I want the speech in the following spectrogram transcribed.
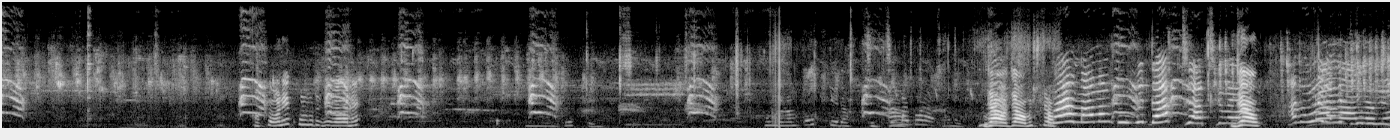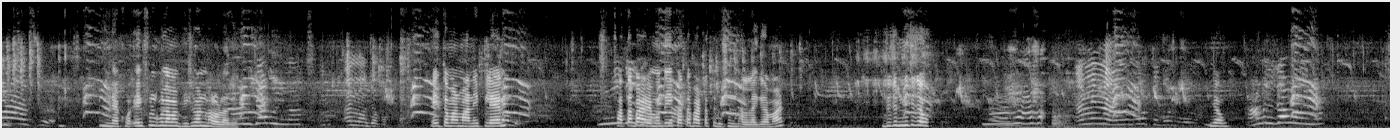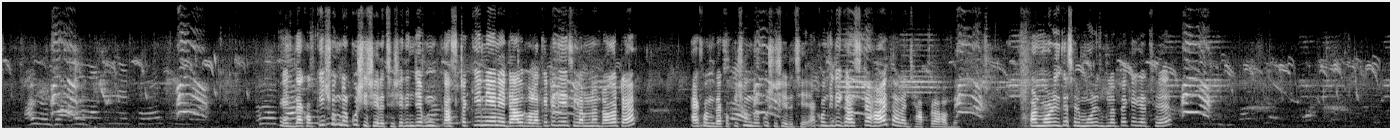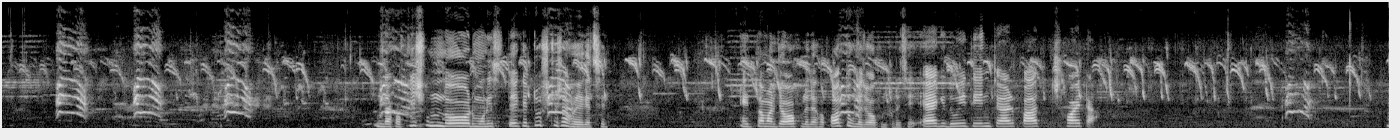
অনেক ফুল উঠেছে বাগানে। যাও যাও মিষ্টি যাও। যাও। দেখো, এই ফুলগুলো আমার ভীষণ ভালো লাগে। এই তো আমার মানি প্ল্যান। পাতা বাহারের মধ্যে এই পাতা বাহারটা তো ভীষণ ভালো লাগে আমার। দুজন নিচে যাও। যাও। এই দেখো, কি সুন্দর কুশি সেরেছে। সেদিন যে গাছটা কিনে এনে ডালগুলো কেটে দিয়েছিলাম না ডগাটা এখন দেখো কি সুন্দর কুশি সেরেছে। এখন যদি গাছটা হয় তাহলে ঝাপড়া হবে। আমার মরিচ গাছের মরিচগুলো পেকে গেছে। দেখো কি সুন্দর মরিচ পেকে টুসটুসা হয়ে গেছে। এই তো আমার জবা ফুলে দেখো কতগুলো জবা ফুল ফুটেছে। এক, দুই, তিন, চার, পাঁচ, ছয়টা।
